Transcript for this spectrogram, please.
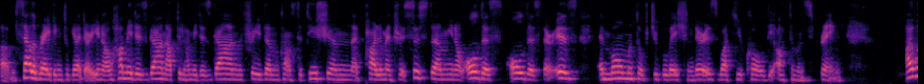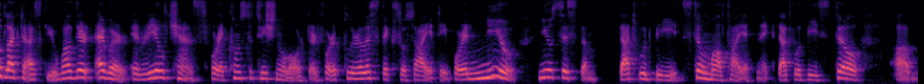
um, celebrating together. You know, Hamid is gone, Abdul Hamid is gone, freedom, constitution, parliamentary system. You know, all this, all this. There is a moment of jubilation. There is what you call the Ottoman Spring I would like to ask you was there ever a real chance for a constitutional order, for a pluralistic society, for a new, new system that would be still multi ethnic, that would be still, um,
